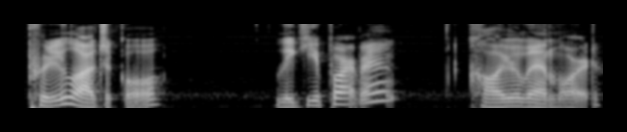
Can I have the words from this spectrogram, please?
pretty logical. Leaky apartment? Call your landlord.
